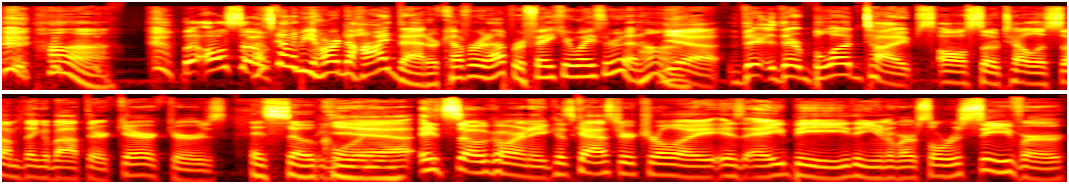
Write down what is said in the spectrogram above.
Huh. But also That's going to be hard to hide that or cover it up or fake your way through it, huh? Yeah, their their blood types also tell us something about their characters. It's so corny. Yeah, it's so corny because Castor Troy is AB, the universal receiver,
